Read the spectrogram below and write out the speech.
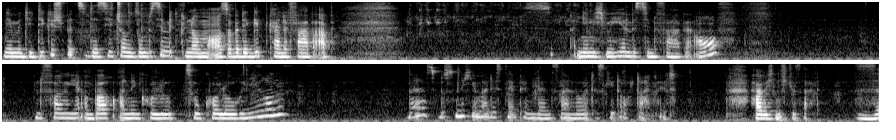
nehme die dicke Spitze. Der sieht schon so ein bisschen mitgenommen aus, aber der gibt keine Farbe ab. So, dann nehme ich mir hier ein bisschen Farbe auf und fange hier am Bauch an, den Kolo zu kolorieren. Ne? Es müssen nicht immer die Stamping Blends sein, Leute. Es geht auch damit. Habe ich nicht gesagt. So.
